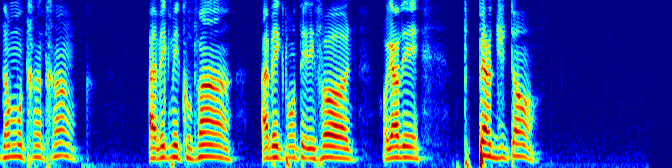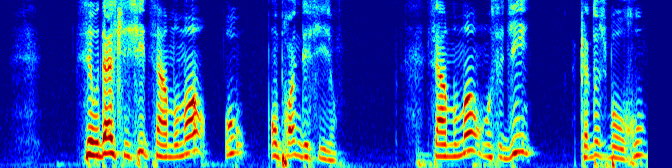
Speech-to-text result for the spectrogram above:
dans mon train-train avec mes copains, avec mon téléphone. Regardez, perdre du temps. Seouda Shlichit, c'est un moment où on prend une décision. C'est un moment où on se dit, Kadosh Hu,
